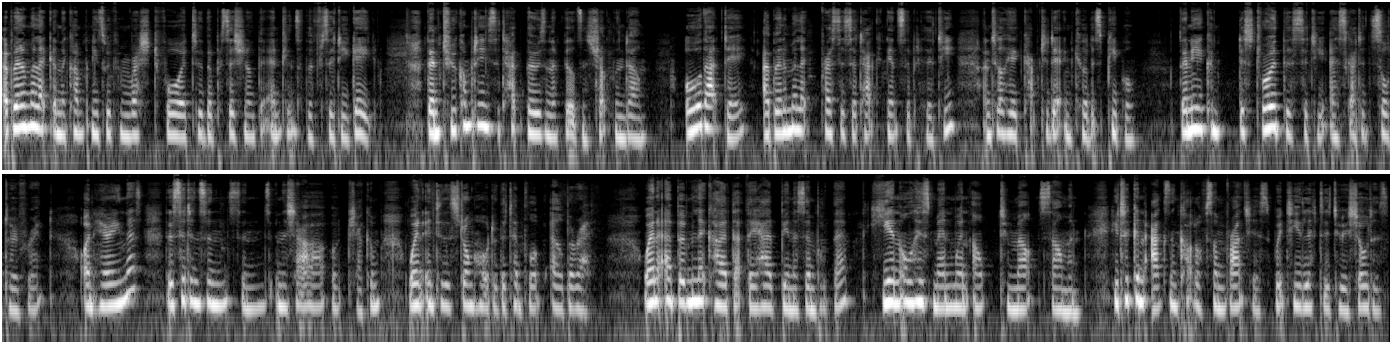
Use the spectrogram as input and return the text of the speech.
Abimelech and the companies with him rushed forward to the position of the entrance of the city gate. Then two companies attacked those in the fields and struck them down. All that day, Abimelech pressed his attack against the city until he had captured it and killed its people. Then he destroyed the city and scattered salt over it. On hearing this, the citizens in the Shire of Shechem went into the stronghold of the temple of El Berith. When Abimelech heard that they had been assembled there, he and all his men went up to Mount Zalmon. He took an axe and cut off some branches, which he lifted to his shoulders.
